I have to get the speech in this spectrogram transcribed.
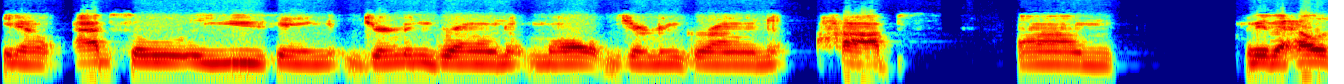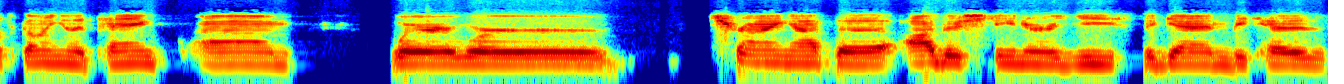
you know, absolutely using German grown malt, German grown hops, um, we have a Helles going in the tank um, where we're trying out the Augustiner yeast again because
